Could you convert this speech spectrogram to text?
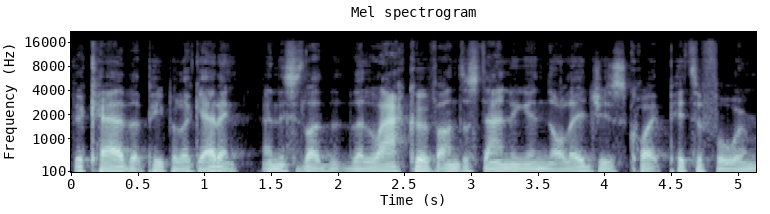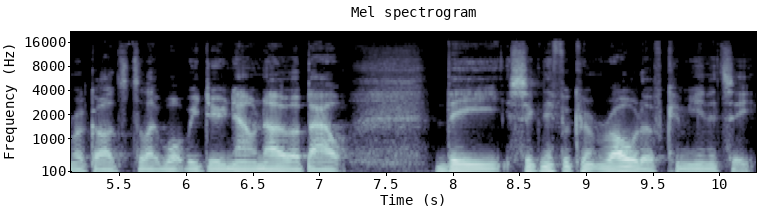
the care that people are getting, and this is like the, the lack of understanding and knowledge is quite pitiful in regards to like what we do now know about the significant role of community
